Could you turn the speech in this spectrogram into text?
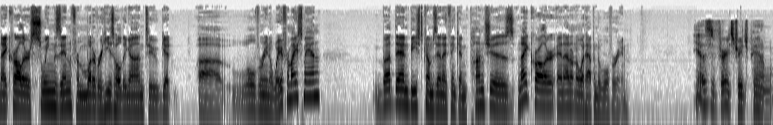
Nightcrawler swings in from whatever he's holding on to get uh, Wolverine away from Iceman. But then Beast comes in, I think, and punches Nightcrawler, and I don't know what happened to Wolverine. Yeah, this is a very strange panel.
